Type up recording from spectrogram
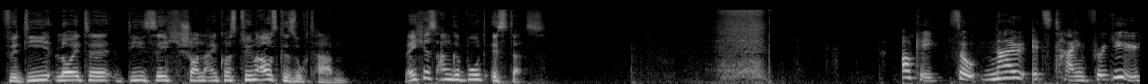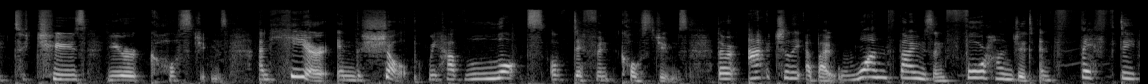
für die Leute, die sich schon ein Kostüm ausgesucht haben. Welches Angebot ist das? Okay, so now it's time for you to choose your costumes. And here in the shop, we have lots of different costumes. There are actually about 1,450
